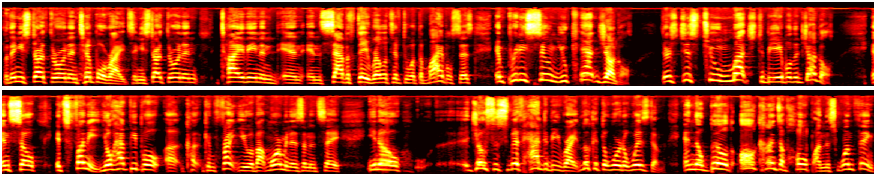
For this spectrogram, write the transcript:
But then you start throwing in temple rites and you start throwing in tithing and, and, and Sabbath day relative to what the Bible says. And pretty soon you can't juggle. There's just too much to be able to juggle. And so it's funny, you'll have people uh, co- confront you about Mormonism and say, you know, Joseph Smith had to be right. Look at the word of wisdom. And they'll build all kinds of hope on this one thing,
